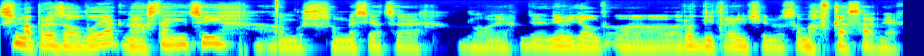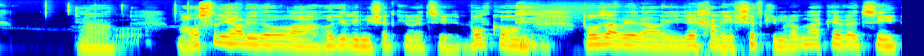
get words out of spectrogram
si ma prezal vojak na stanici a tam už som mesiace dlho ne, nevidel uh, rodný Trenčín, som bol v kasárniach. No. Ma ostrihali dovola, hodili mi všetky veci bokom, pozavierali, nechali všetkým rovnaké veci,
